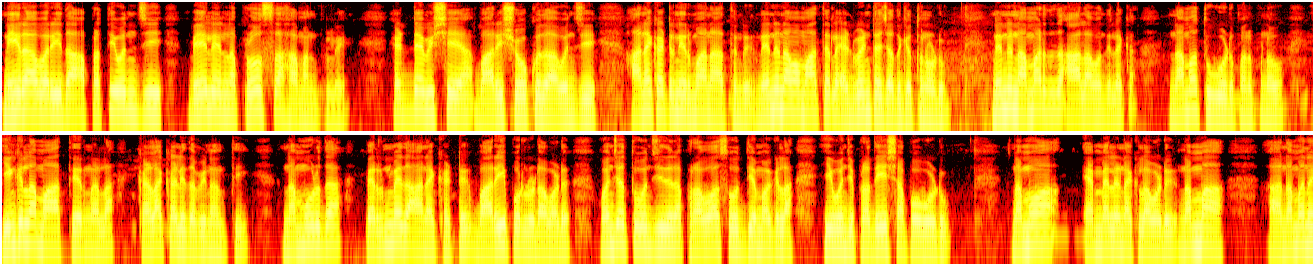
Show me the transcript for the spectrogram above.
ನೀರಾವರಿದ ಪ್ರತಿ ಒಂಜಿ ಬೇಲೆಲ್ನ ಪ್ರೋತ್ಸಾಹ ಮನ್ಪುಲೆ ಎಡ್ಡೆ ವಿಷಯ, ಭಾರಿ ಶೋಕುದ ಒಂಜಿ ಅಣೆಕಟ್ಟು ನಿರ್ಮಾಣ ಆತಂಡು. ನೆನ್ನೆ ನಮ್ಮ ಮಾತೆಲ್ಲ ಅಡ್ವಾಂಟೇಜ್ ಅದು ಗೆತ್ತು ನೋಡು. ನೆನ್ನೆ ನಮ್ಮರ್ದ ಆಲ ಒಂದು ಲೆಕ್ಕ ನಮ ತೂವೋಡು ಪನ್ಪುನವು. ಇಂಗ್ಲ ಮಾತೇರ್ನಲ್ಲ ಕಳಕಳಿದ ವಿನಂತಿ. ನಮ್ಮೂರ್ದ ಪೆರ್ಮೆದ ಆನೆಕಟ್ಟು, ಭಾರಿ ಪೊರ್ಲುಡವಾಡು, ಒಂಜತ್ತು ಒಂಜಿ ದಿನ ಪ್ರವಾಸೋದ್ಯಮಗಳ ಈ ಒಂಜಿ ಪ್ರದೇಶ ಪೋವೊಡು. ನಮ್ಮ ಎಂ ಎಲ್ ಎನಕ್ಲವಡು ನಮ್ಮ ನಮ್ಮನೆ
